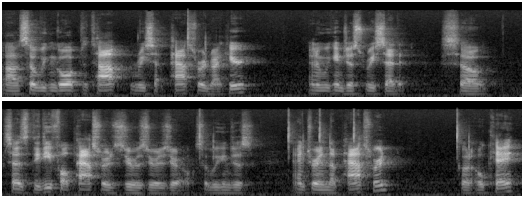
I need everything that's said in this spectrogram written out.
Uh, so we can go up to top, reset password right here, and we can just reset it. So it says the default password is 000. So we can just enter in the password, go to OK,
